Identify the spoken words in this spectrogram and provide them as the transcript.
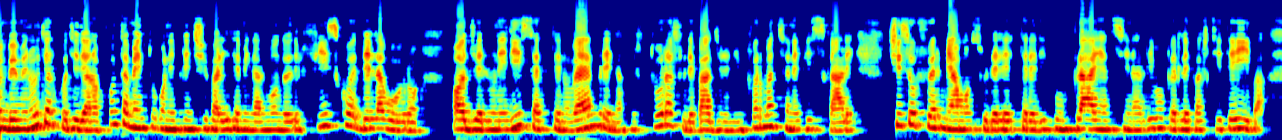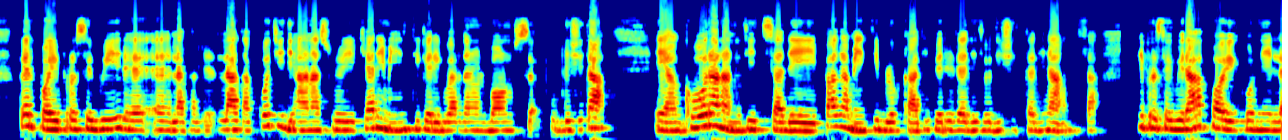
e benvenuti al quotidiano appuntamento con i principali temi dal mondo del fisco e del lavoro. Oggi è lunedì 7 novembre, in apertura sulle pagine di informazione fiscale ci soffermiamo sulle lettere di compliance in arrivo per le partite IVA, per poi proseguire eh, la carrellata quotidiana sui chiarimenti che riguardano il bonus pubblicità e ancora la notizia dei pagamenti bloccati per il reddito di cittadinanza. Si proseguirà poi con il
